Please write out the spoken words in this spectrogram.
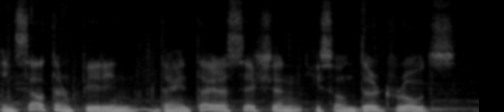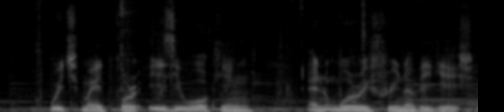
In southern Pirin, the entire section is on dirt roads, which made for easy walking and worry-free navigation.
